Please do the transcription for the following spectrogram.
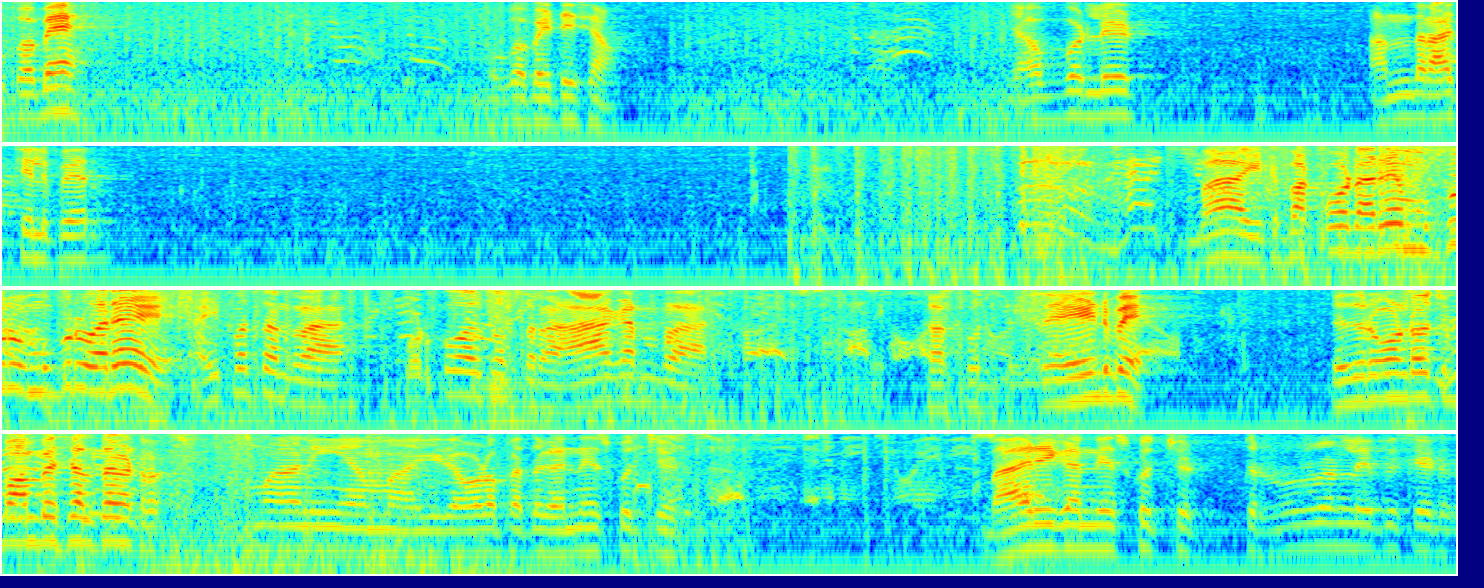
ఊకోబే ఊకో పెట్టేశాం. ఎవ్వడు లేడు. అందరు ఆశ్చర్యపోయారు బా ఇటు పక్క కూడా అరే ముగ్గురు ముగ్గురు అరే అయిపోతాను రా కొడుకోవాల్సి వస్తారా ఆగనరా ఏంటి బే? ఎదురుకుండా వచ్చి బాంబేసి వెళ్తావేంట్రా అమ్మా నీ అమ్మ ఈడెవడో పెద్ద గన్ను వేసుకొచ్చాడు. భారీ గన్ను వేసుకొచ్చాడు. తుర్రని లేపేసాడు.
